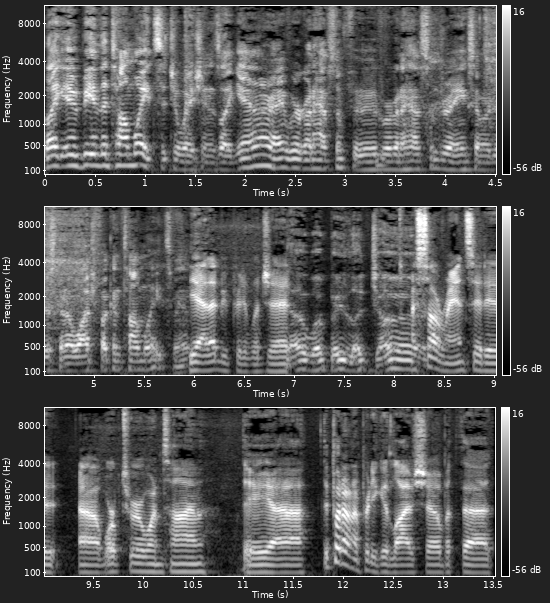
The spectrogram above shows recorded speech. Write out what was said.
like it would be in the Tom Waits situation. It's like, yeah, all right, we're gonna have some food, we're gonna have some drinks, and we're just gonna watch fucking Tom Waits, man. Yeah, that'd be pretty legit. That would be legit. I saw Rancid at uh, Warped Tour one time. They uh, they put on a pretty good live show, but the,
